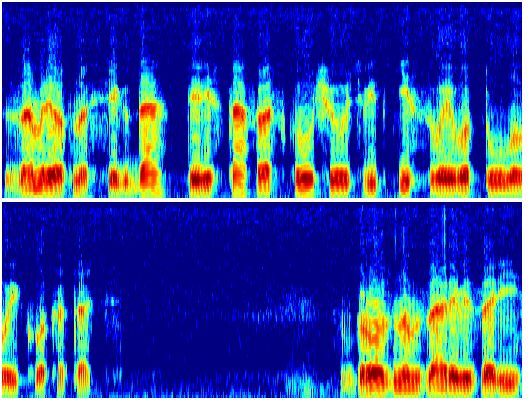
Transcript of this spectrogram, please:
замрет навсегда, перестав раскручивать витки своего тулова и клокотать. В грозном зареве зари,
